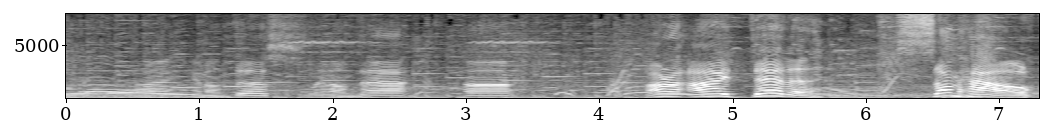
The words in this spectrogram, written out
Alright, get on this, land on that. Uh, Alright, I did it! Somehow!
